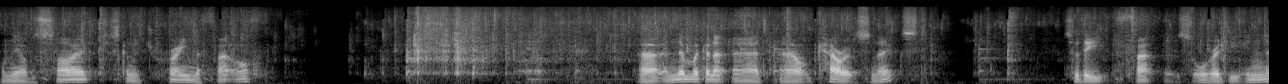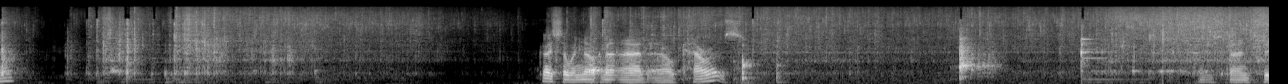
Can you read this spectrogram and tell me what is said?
on the other side. Just going to drain the fat off. Uh, and then we're going to add our carrots next to the fat that's already in there. Okay, so we're now going to add our carrots. Going to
